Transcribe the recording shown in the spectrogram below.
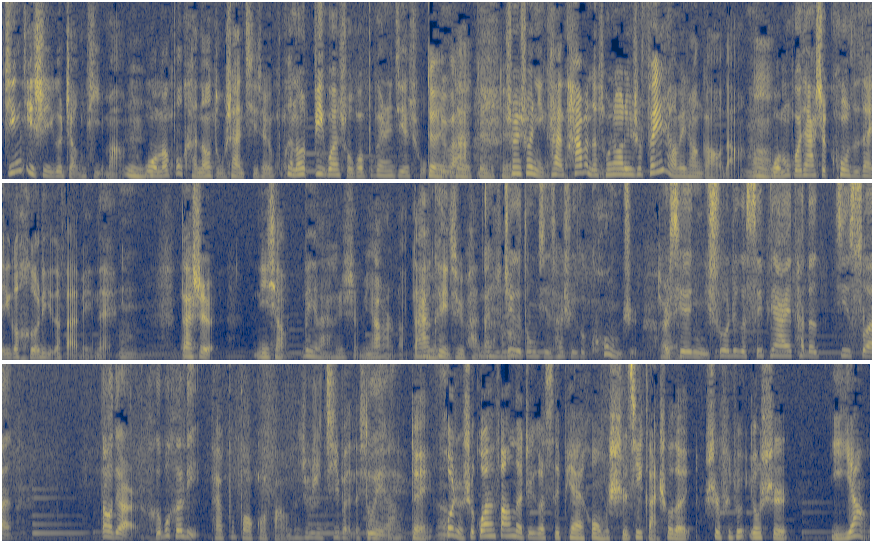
经济是一个整体嘛，嗯我们不可能独善其身，不可能闭关锁国不跟人接触，对吧？对对对所以说，你看他们的通胀率是非常非常高的，嗯我们国家是控制在一个合理的范围内，嗯，但是你想未来会是什么样的？大家可以去判断哈。但是这个东西它是一个控制，而且你说这个 CPI 它的计算到底儿合不合理？它不包括房子，就是基本的消费。对呀对，或者是官方的这个 CPI 和我们实际感受的，是不是又又是一样？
